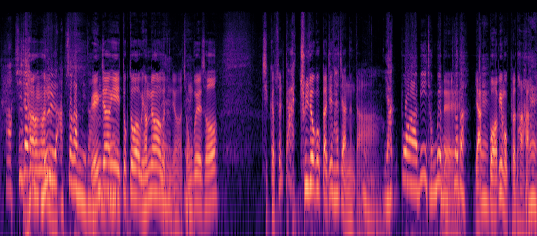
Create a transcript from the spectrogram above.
시장은 앞서갑니다. 굉장히 네. 똑똑하고 현명하거든요. 네. 정부에서 집값을 낮추려고까지는 하지 않는다. 약보합이 정부의 네. 목표다. 약보합이 목표다. 네. 네.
